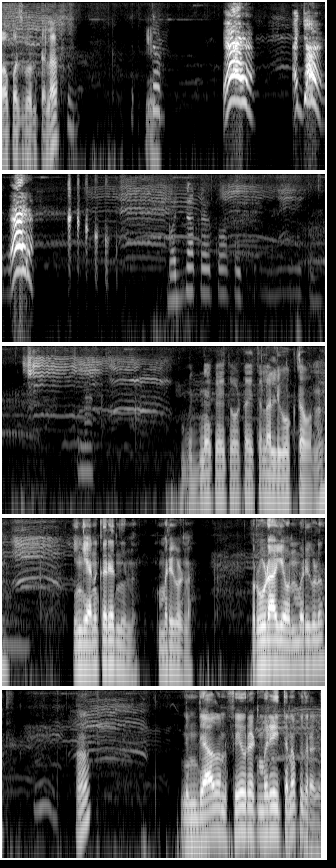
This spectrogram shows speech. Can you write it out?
ವಾಪಸ್ ಬಂತಲ್ಲ? ಬದ್ನೆಕಾಯಿ ಬದನೆಕಾಯಿ ತೋಟ ಐತಲ್ಲ, ಅಲ್ಲಿಗೆ ಹೋಗ್ತಾವನು ಹಿಂಗೆ ಏನು ಕರೆಯೋದು ನೀನು ಮರಿಗಳನ್ನ ರೂಢಾಗಿ ಒಂದು ಮರಿಗಳು? ಹಾಂ ನಿಮ್ದು ಯಾವುದೊಂದು ಫೇವ್ರೇಟ್ ಮರಿ ಐತನಪ್ಪ ಇದ್ರಾಗ?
